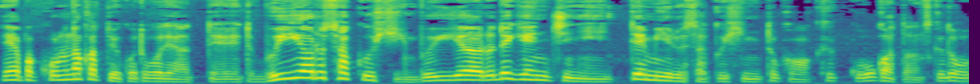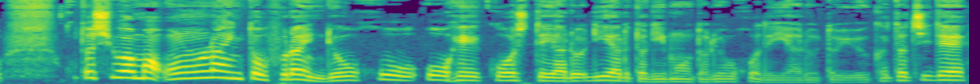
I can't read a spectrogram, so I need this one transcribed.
やっぱコロナ禍ということであって、えっと、VR 作品、VR で現地に行って見る作品とかが結構多かったんですけど、今年はまあ、オンラインとオフライン両方を並行してやる、リアルとリモート両方でやるという形で、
